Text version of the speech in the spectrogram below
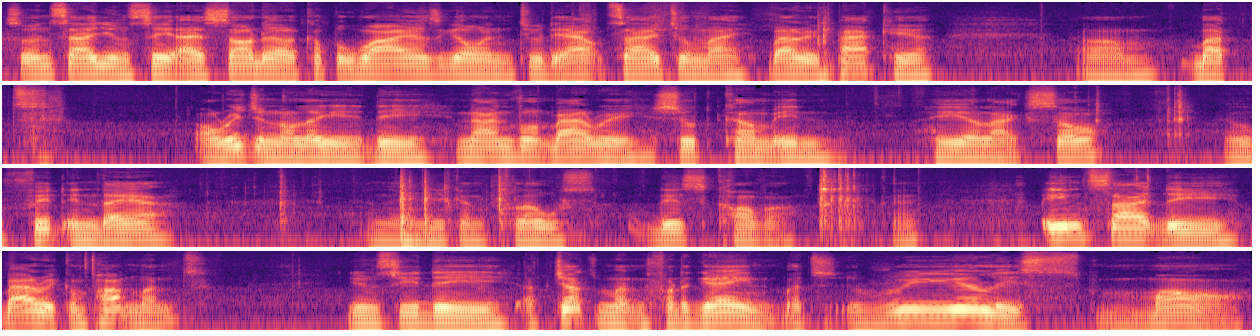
So inside you can see I soldered a couple wires going to the outside to my battery pack here. Um, but originally the 9 volt battery should come in here like so it will fit in there and then you can close this cover okay? Inside the battery compartment you can see the adjustment for the gain but really small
